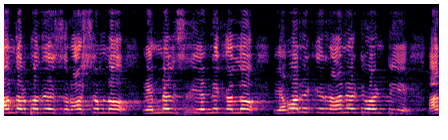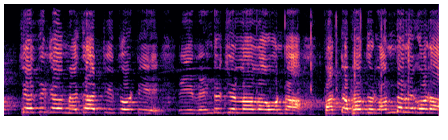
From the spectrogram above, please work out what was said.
ఆంధ్రప్రదేశ్ రాష్ట్రంలో ఎమ్మెల్సీ ఎన్నికల్లో ఎవరికి రానటువంటి అత్యధిక మెజార్టీ తోటి ఈ రెండు జిల్లాలో ఉన్న పట్టభద్రులందరూ కూడా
